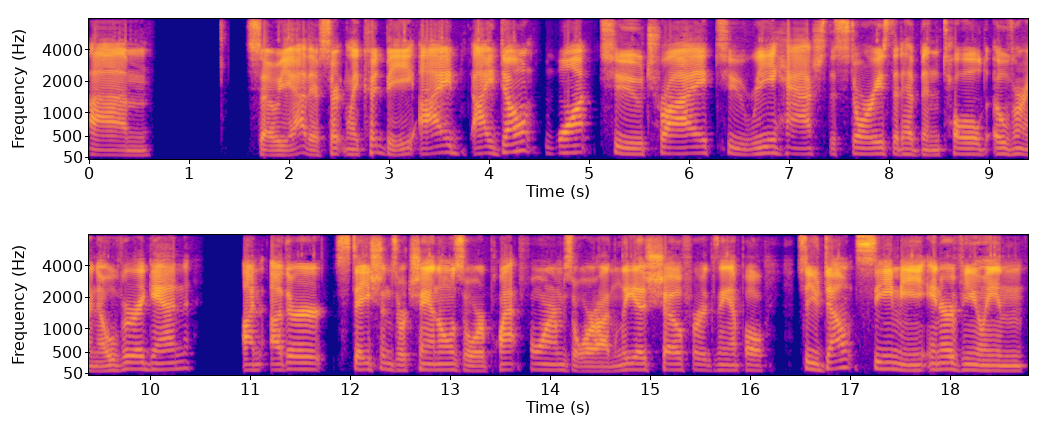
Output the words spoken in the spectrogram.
um, so yeah, there certainly could be. I I don't want to try to rehash the stories that have been told over and over again on other stations or channels or platforms or on Leah's show, for example. So you don't see me interviewing,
